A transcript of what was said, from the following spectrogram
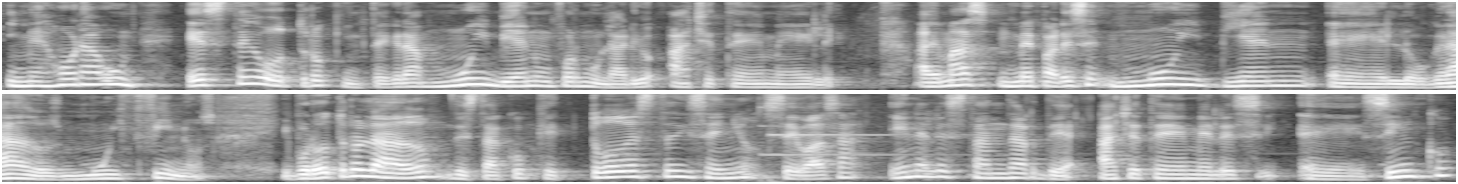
y mejor aún este otro que integra muy bien un formulario HTML. Además me parece muy bien eh, logrados, muy finos y por otro lado destaco que todo este diseño se basa en el estándar de HTML5 eh,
